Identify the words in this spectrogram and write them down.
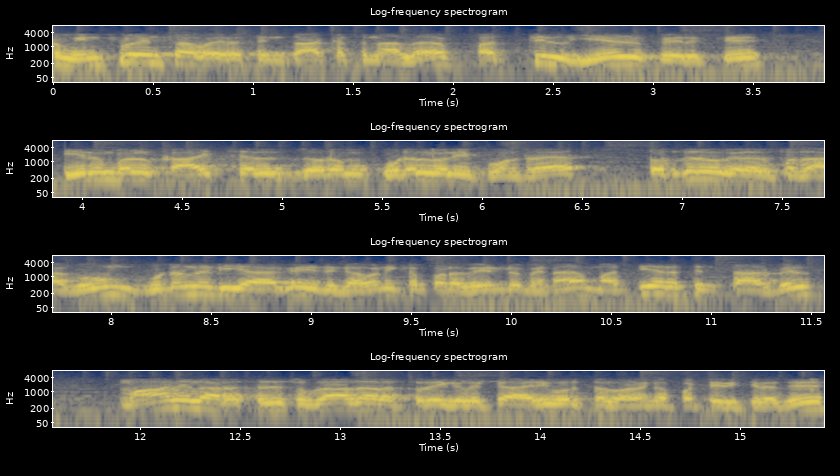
இன்ஃபுளுன்சா வைரஸின் தாக்கத்தினால பத்தில் ஏழு பேருக்கு இருமல் காய்ச்சல் ஜுரம் உடல்வலி போன்ற தொந்தரவுகள் இருப்பதாகவும் உடனடியாக இது கவனிக்கப்பட வேண்டும் என மத்திய அரசின் சார்பில் மாநில அரசு சுகாதாரத்துறைகளுக்கு அறிவுறுத்தல் வழங்கப்பட்டிருக்கிறது.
